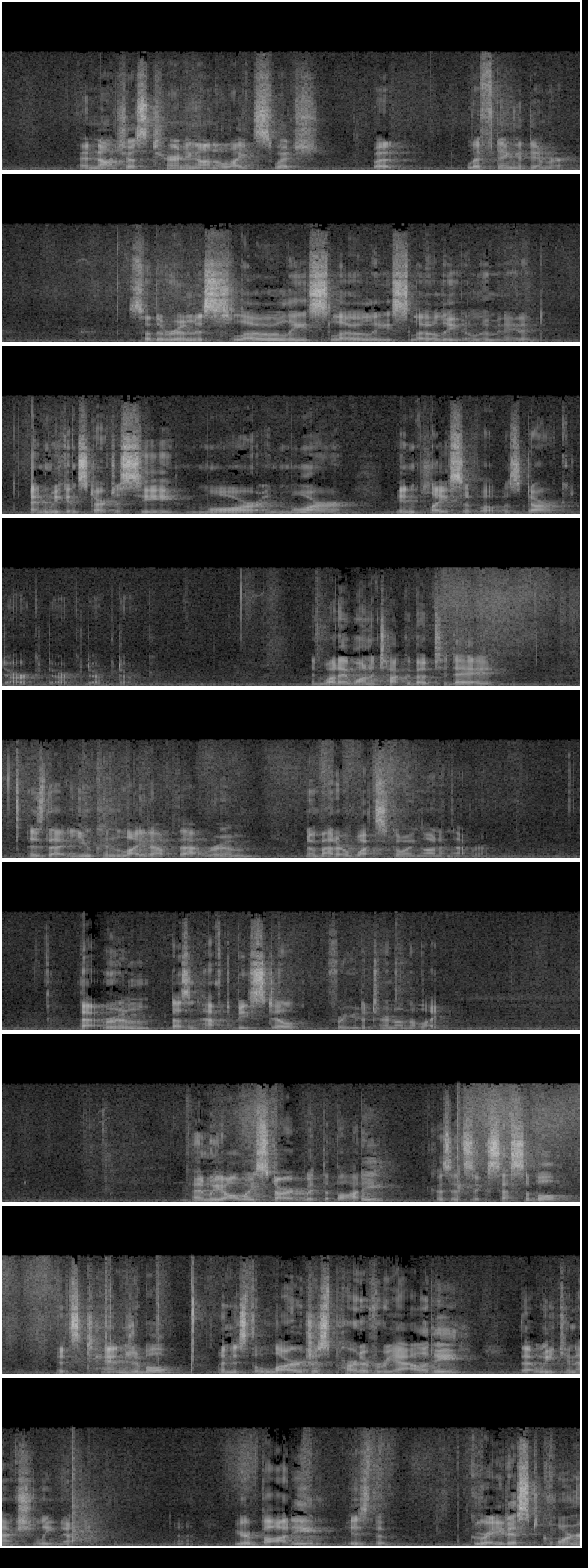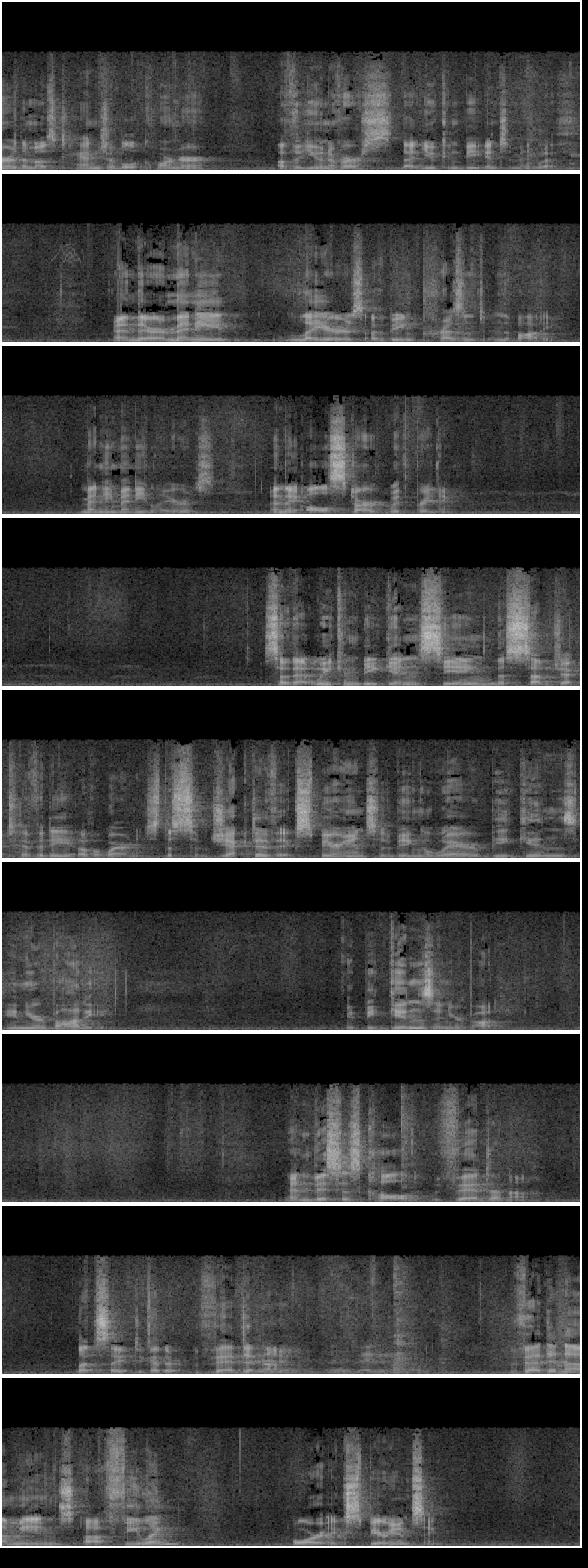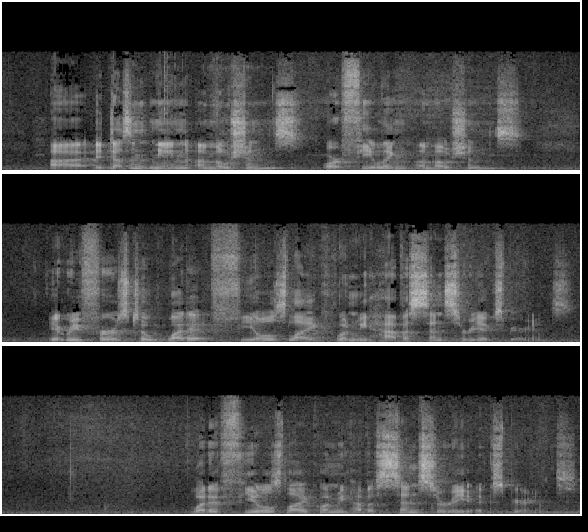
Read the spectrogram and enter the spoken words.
and not just turning on a light switch, but lifting a dimmer. So the room is slowly, slowly, slowly illuminated, and we can start to see more and more in place of what was dark, dark, dark, dark, dark. And what I want to talk about today is that you can light up that room no matter what's going on in that room. That room doesn't have to be still for you to turn on the light. And we always start with the body because it's accessible, it's tangible, and it's the largest part of reality that we can actually know. Your body is the greatest corner, the most tangible corner of the universe that you can be intimate with. And there are many layers of being present in the body. Many, many layers. And they all start with breathing. So that we can begin seeing the subjectivity of awareness. The subjective experience of being aware begins in your body. It begins in your body. And this is called Vedana. Let's say it together Vedana. Vedana means uh, feeling or experiencing. Uh, it doesn't mean emotions or feeling emotions. It refers to what it feels like when we have a sensory experience. What it feels like when we have a sensory experience.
